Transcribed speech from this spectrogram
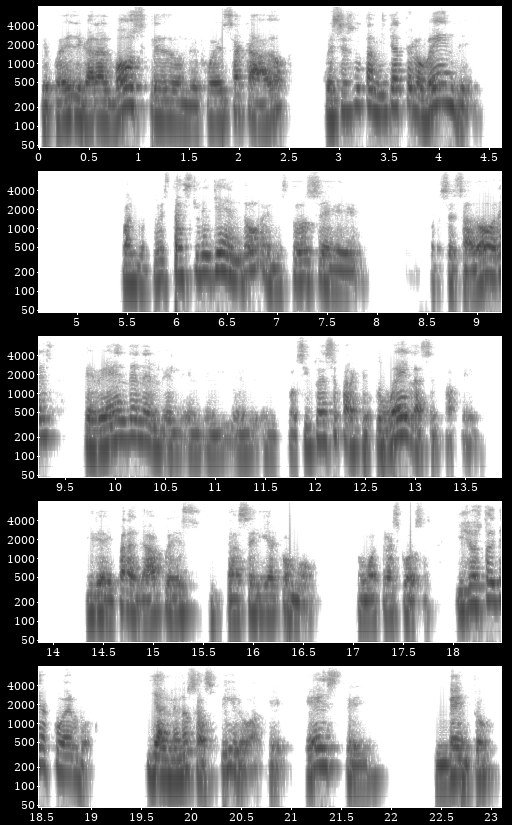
que puede llegar al bosque de donde fue sacado, pues eso también ya te lo vende. Cuando tú estás leyendo en estos eh, procesadores, te venden el, el, el, el, cosito ese para que tú vuelas el papel. Y de ahí para allá, pues ya sería como, como otras cosas. Y yo estoy de acuerdo, y al menos aspiro a que este invento,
